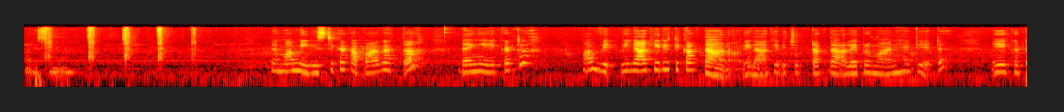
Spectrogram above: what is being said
හරිසම දැන් මම මිරිස් ටික කපා ගත්තා. දැන් ඒකට මම විනාකිරි ටිකක් දානවා. විනාකිරි චුට්ටක් දාලා ප්‍රමාණය හැටියට ඒකට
